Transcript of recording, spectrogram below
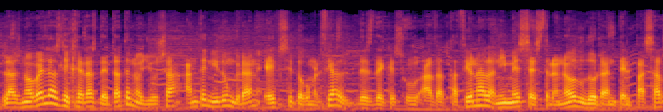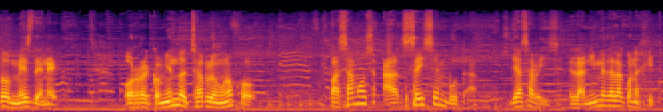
Las novelas ligeras de Tate no Yusa han tenido un gran éxito comercial desde que su adaptación al anime se estrenó durante el pasado mes de enero. Os recomiendo echarle un ojo. Pasamos a Seisen Buta, ya sabéis, el anime de la conejita.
